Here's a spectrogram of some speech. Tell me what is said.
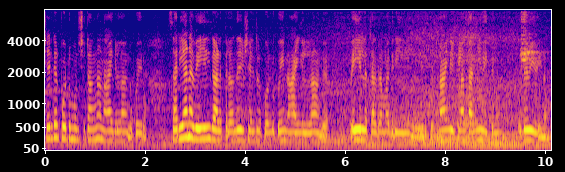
ஷெல்டர் போட்டு முடிச்சிட்டாங்கன்னா நாய்கள்லாம் அங்கே போயிடும் சரியான வெயில் காலத்தில் வந்து ஷெல்டர் கொண்டு போய் நாய்கள்லாம் அங்கே வெயிலில் தள்ளுற மாதிரி இருக்கும். நாய்களுக்கெல்லாம் தண்ணி வைக்கணும். உதவி வேணும்.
